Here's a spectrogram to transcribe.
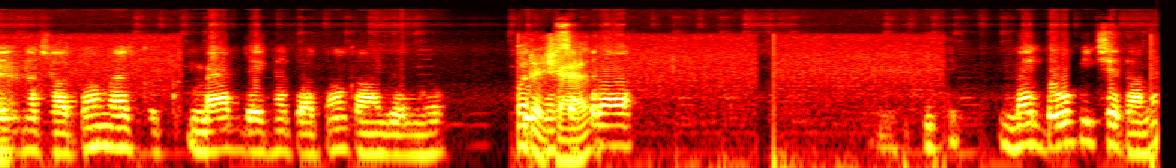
देखना चाहता हूँ मैं मैप देखना चाहता हूँ कहाँ ऊपर है। सत्रह मैं दो पीछे था ना।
